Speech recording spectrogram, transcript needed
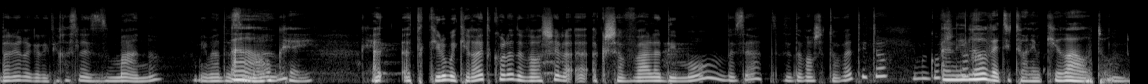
בא לי רגע להתייחס לזמן, מימד אה, הזמן. אוקיי. אוקיי. את, את כאילו מכירה את כל הדבר של הקשבה לדימום, וזה את, זה דבר שאת עובדת איתו, עם הגוף שלך? אני לא עובדת איתו, אני מכירה אותו. Mm.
